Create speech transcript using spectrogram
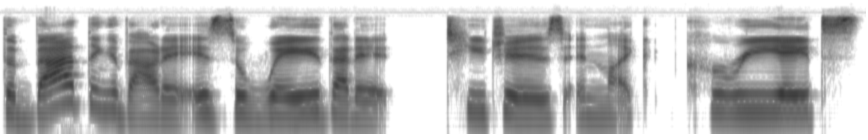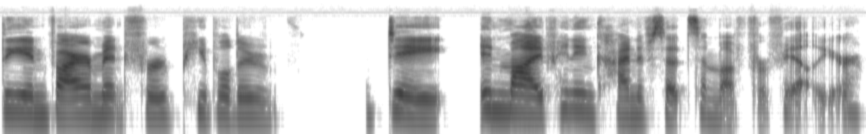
The bad thing about it is the way that it teaches and like creates the environment for people to date, in my opinion, kind of sets them up for failure.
